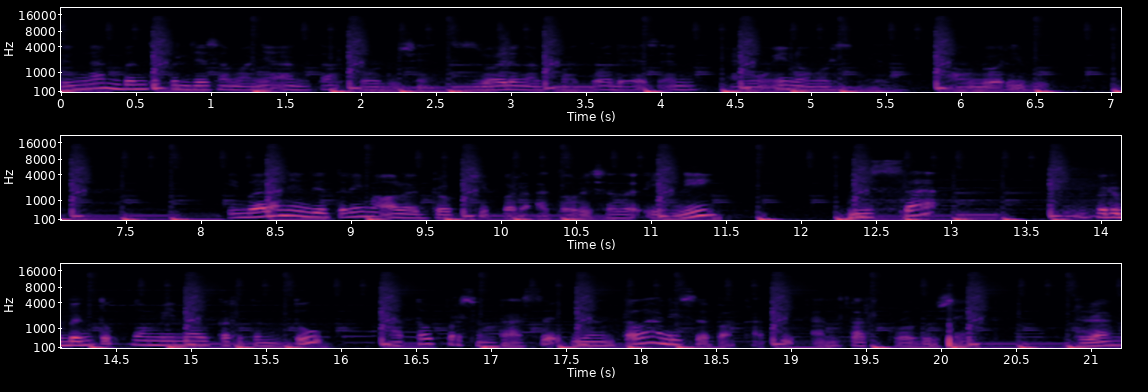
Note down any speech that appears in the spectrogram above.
dengan bentuk kerjasamanya antar produsen sesuai dengan fatwa DSN MUI nomor 9 tahun 2000. Imbalan yang diterima oleh dropshipper atau reseller ini bisa berbentuk nominal tertentu atau persentase yang telah disepakati antar produsen dan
